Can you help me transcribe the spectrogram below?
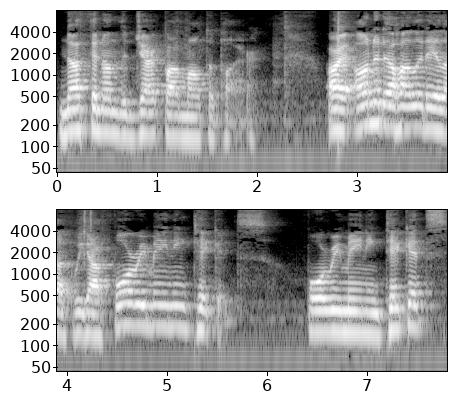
Nothing on the jackpot multiplier. Alright, on to the holiday luck. We got four remaining tickets. Four remaining tickets.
